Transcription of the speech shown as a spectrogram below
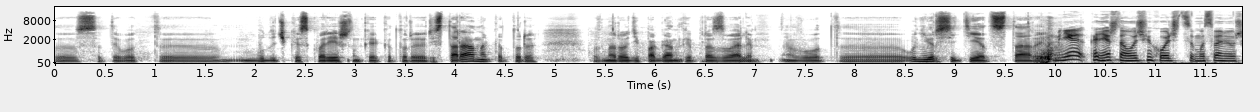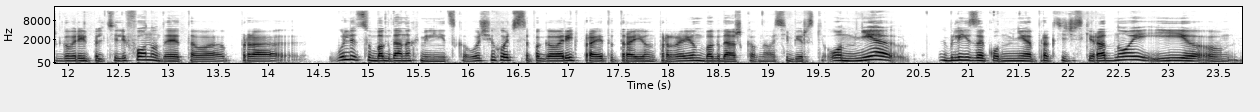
э, с этой вот э, будочкой, скворечникой, которая ресторана, который в народе поганкой прозвали. Вот. Университет старый. Мне, конечно, очень хочется, мы с вами уже говорили по телефону до этого, про улицу Богдана Хмельницкого. Очень хочется поговорить про этот район, про район Богдашка в Новосибирске. Он мне близок, он мне практически родной, и эм,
